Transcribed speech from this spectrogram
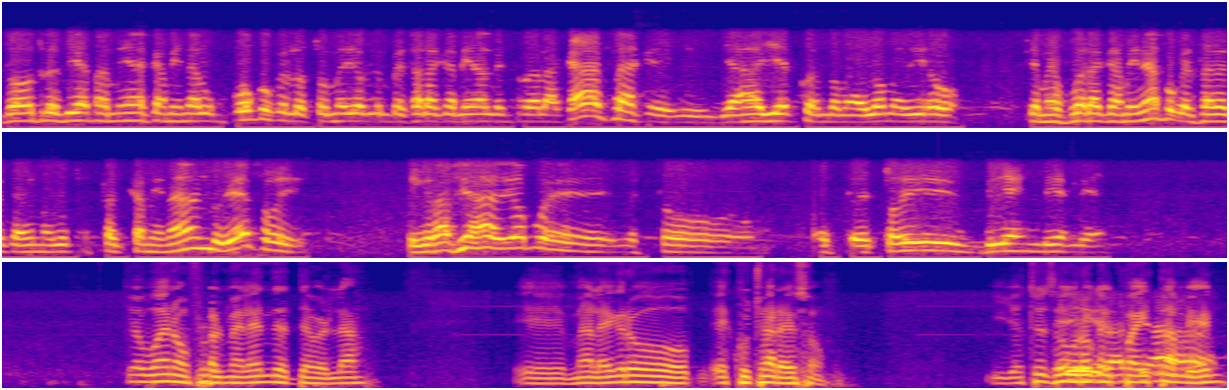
dos o tres días también a caminar un poco, que doctor me dio que empezar a caminar dentro de la casa, que ya ayer cuando me habló me dijo que me fuera a caminar, porque él sabe que a mí me gusta estar caminando y eso, y y gracias a Dios pues esto este, estoy bien bien bien. Qué bueno Flor Meléndez de verdad. Eh, me alegro escuchar eso. Y yo estoy seguro que el país también.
